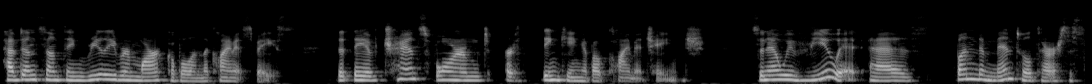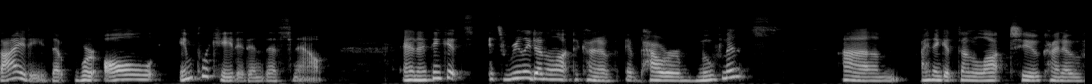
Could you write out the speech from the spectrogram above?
have done something really remarkable in the climate space that they have transformed our thinking about climate change. So now we view it as fundamental to our society that we're all implicated in this now. And I think it's it's really done a lot to kind of empower movements. Um, I think it's done a lot to kind of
